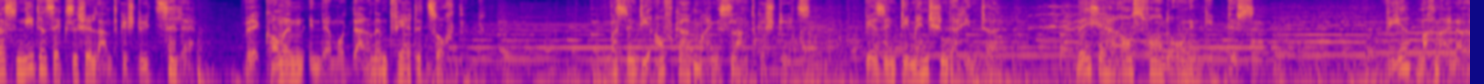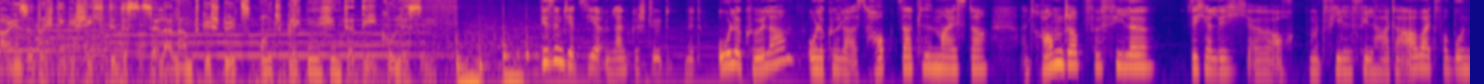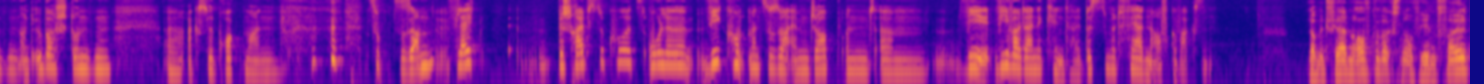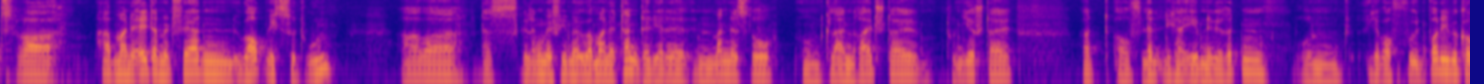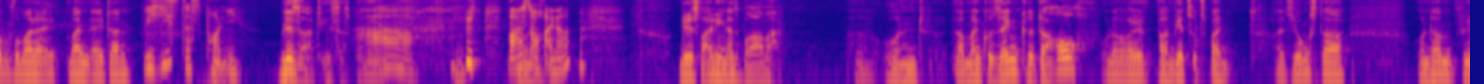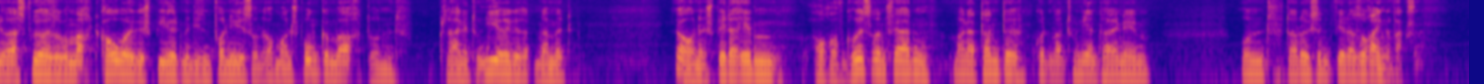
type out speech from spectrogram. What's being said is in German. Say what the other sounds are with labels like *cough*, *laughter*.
Das niedersächsische Landgestüt Celle. Willkommen in der modernen Pferdezucht. Was sind die Aufgaben eines Landgestüts? Wer sind die Menschen dahinter? Welche Herausforderungen gibt es? Wir machen eine Reise durch die Geschichte des Zeller Landgestüts und blicken hinter die Kulissen. Wir sind jetzt hier im Landgestüt mit Ole Köhler. Ole Köhler ist Hauptsattelmeister, ein Traumjob für viele, sicherlich äh, auch mit viel, viel harter Arbeit verbunden und Überstunden. Äh, Axel Brockmann *laughs* zuckt zusammen. Vielleicht beschreibst du kurz, Ole, wie kommt man zu so einem Job und ähm, wie, wie war deine Kindheit? Bist du mit Pferden aufgewachsen? Ja, mit Pferden aufgewachsen auf jeden Fall. Zwar haben meine Eltern mit Pferden überhaupt nichts zu tun, aber das gelang mir vielmehr über meine Tante. Die hatte in Mandelsloh einen kleinen Reitstall, Turnierstall, hat auf ländlicher Ebene geritten und ich habe auch früh einen Pony bekommen von meine, meinen Eltern. Wie hieß das Pony? Blizzard hieß das Pony. Ah, *laughs* war es auch einer? Nee, das war eigentlich ein ganz braver. Und ja, mein Cousin ritt da auch und dann waren wir zu zweit als Jungs da und haben was früher so gemacht, Cowboy gespielt mit diesen Ponys und auch mal einen Sprung gemacht und kleine Turniere geritten damit. Ja, und dann später eben auch auf größeren Pferden meiner Tante konnten wir an Turnieren teilnehmen und dadurch sind wir da so reingewachsen.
